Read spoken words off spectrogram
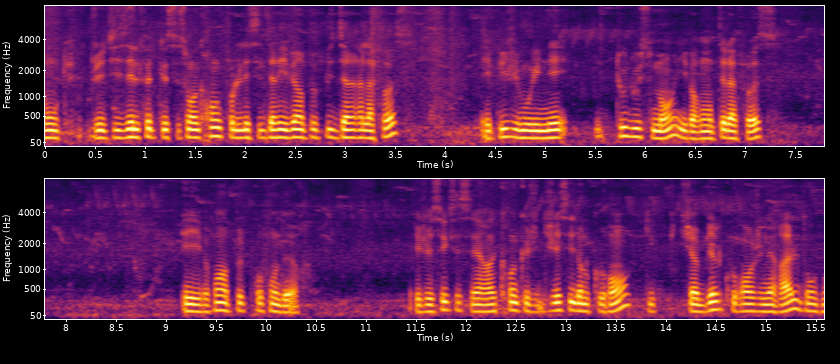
Donc, je vais utiliser le fait que ce soit un crank pour le laisser dériver un peu plus derrière la fosse. Et puis, je vais mouliner tout doucement. Il va remonter la fosse. Et il va prendre un peu de profondeur. Et je sais que c'est un crank que j'ai déjà essayé dans le courant, qui tient bien le courant en général. Donc,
